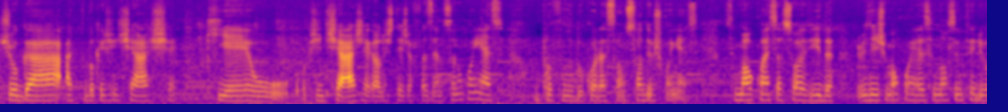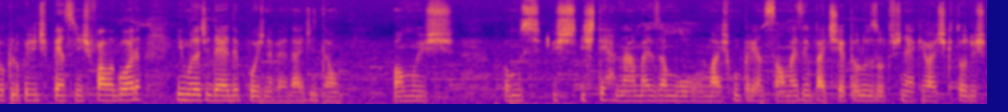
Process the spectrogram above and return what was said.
jogar aquilo que a gente acha que é o que a gente acha que ela esteja fazendo. Você não conhece o profundo do coração, só Deus conhece. Você mal conhece a sua vida, às vezes a gente mal conhece o nosso interior, aquilo que a gente pensa, a gente fala agora e muda de ideia depois, na verdade. Então, vamos vamos externar mais amor, mais compreensão, mais empatia pelos outros, né? Que eu acho que todos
